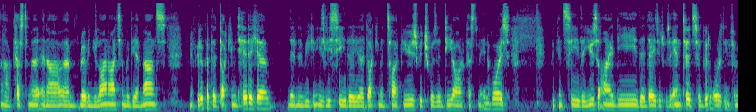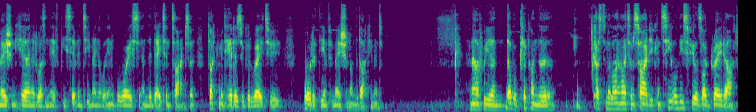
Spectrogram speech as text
our customer and our um, revenue line item with the amounts. And if we look at the document header here, then we can easily see the uh, document type used, which was a DR customer invoice. We can see the user ID, the date it was entered, so good audit information here, and it was an FB70 manual invoice, and the date and time. So document header is a good way to audit the information on the document. And now if we um, double click on the customer line item side, you can see all these fields are grayed out.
